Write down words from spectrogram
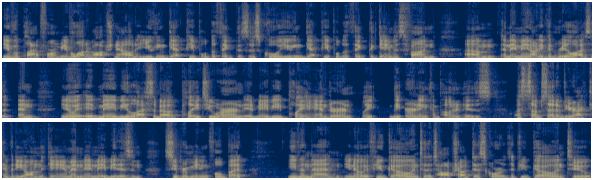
you have a platform, you have a lot of optionality. You can get people to think this is cool. You can get people to think the game is fun. Um, and they may not even realize it. And, you know, it, it, may be less about play to earn, it may be play and earn. Like the earning component is a subset of your activity on the game, and, and maybe it isn't super meaningful. But even then, you know, if you go into the Top Shot discords, if you go into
